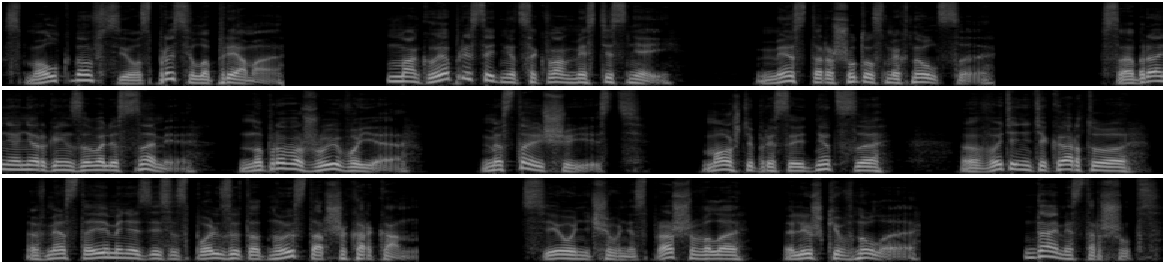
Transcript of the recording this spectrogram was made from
Смолкнув, Сио спросила прямо. «Могу я присоединиться к вам вместе с ней?» Мистер Шут усмехнулся. «Собрание они организовали сами, но провожу его я. Места еще есть. Можете присоединиться, вытяните карту. Вместо имени здесь используют одну из старших аркан». Сио ничего не спрашивала, лишь кивнула. «Да, мистер Шут».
